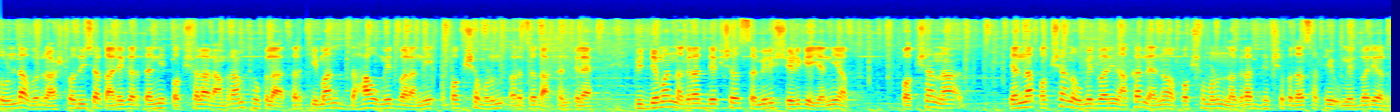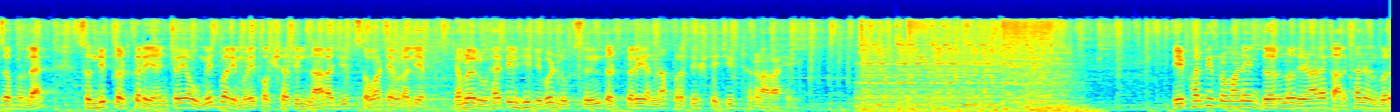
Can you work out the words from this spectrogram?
तोंडावर राष्ट्रवादीच्या कार्यकर्त्यांनी पक्षाला रामराम ठोकला तर किमान दहा उमेदवारांनी अपक्ष म्हणून अर्ज दाखल केला आहे विद्यमान नगराध्यक्ष समीर शेडगे यांनी अप- पक्षांना यांना पक्षानं उमेदवारी नाकारल्यानं अपक्ष म्हणून नगराध्यक्षपदासाठी उमेदवारी अर्ज भरलाय. संदीप तटकरे यांच्या या उमेदवारीमुळे पक्षातील नाराजी चव्हाट्यावर आली आहे. त्यामुळे रोह्यातील ही निवडणूक सुनील तटकरे यांना प्रतिष्ठेची ठरणार आहे. एफआरपी प्रमाणे दर न देणाऱ्या कारखान्यांवर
